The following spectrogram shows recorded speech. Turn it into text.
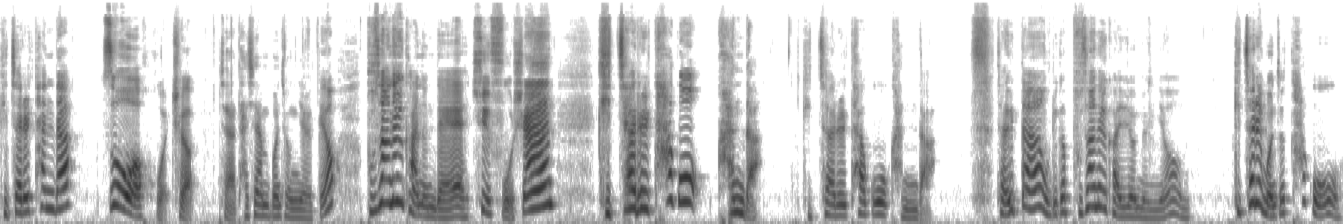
기차를 탄다. 坐火车. 자, 다시 한번 정리할게요. 부산을 가는데 去釜山 기차를 타고 간다. 기차를 타고 간다. 자, 일단 우리가 부산을 가려면요. 기차를 먼저 타고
